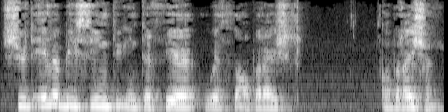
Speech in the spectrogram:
should ever be seen to interfere with the operation. Operation.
